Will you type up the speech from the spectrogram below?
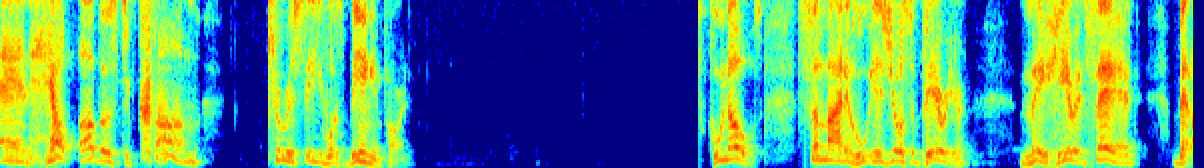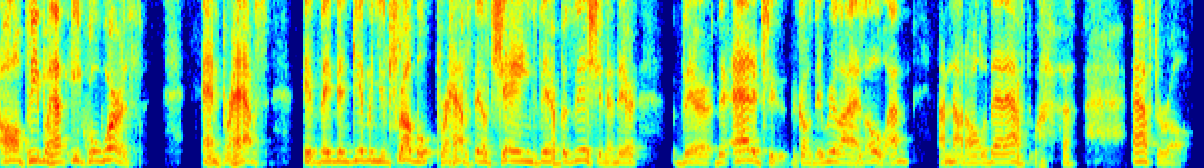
and help others to come to receive what's being imparted. Who knows? Somebody who is your superior may hear it said that all people have equal worth. And perhaps if they've been giving you trouble, perhaps they'll change their position and their their their attitude because they realize, oh, I'm I'm not all of that after after all.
